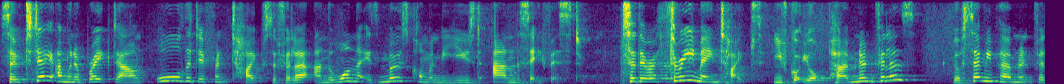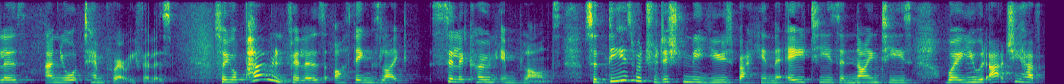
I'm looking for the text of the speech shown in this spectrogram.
So today I'm going to break down all the different types of filler and the one that is most commonly used and the safest. So there are three main types. You've got your permanent fillers, your semi-permanent fillers and your temporary fillers. So your permanent fillers are things like silicone implants. So these were traditionally used back in the 80s and 90s where you would actually have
